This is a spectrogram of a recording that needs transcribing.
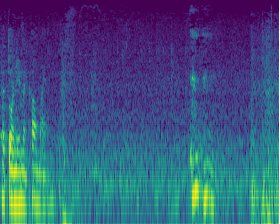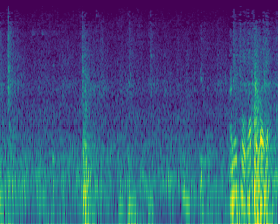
ถ้าตัวนี้มันเข้ามาอันนี้ถูกว่าเปิด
